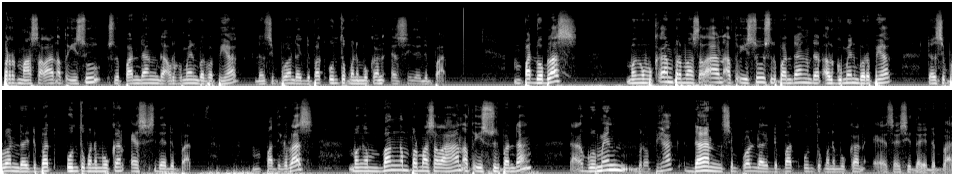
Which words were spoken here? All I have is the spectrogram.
permasalahan atau isu, sudut pandang dan argumen beberapa pihak dan simpulan dari debat untuk menemukan esensi dari debat. 4.12 mengemukakan permasalahan atau isu, sudut pandang dan argumen beberapa pihak dan simpulan dari debat untuk menemukan esensi dari debat. 4.13 mengembangkan permasalahan atau isu sudut pandang dan argumen beberapa pihak dan simpulan dari debat untuk menemukan esensi dari debat.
